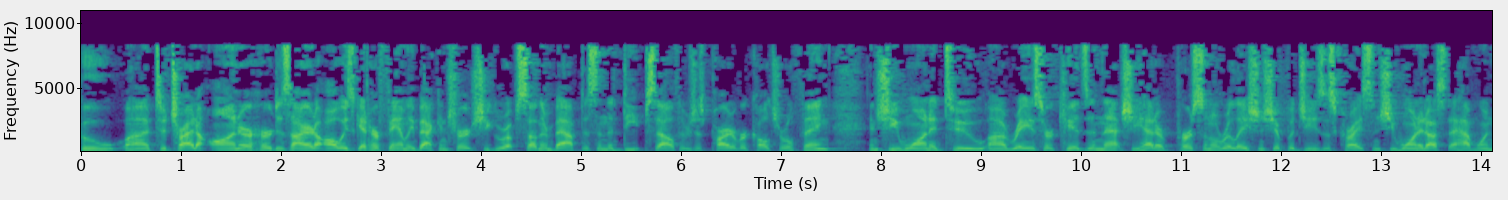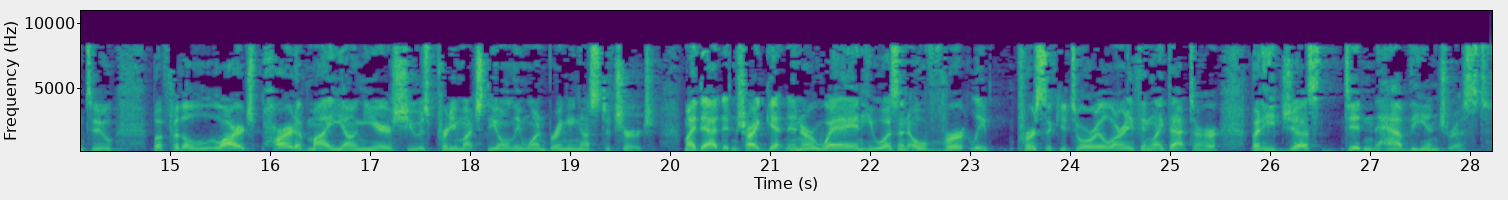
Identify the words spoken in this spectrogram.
who uh, to try to honor her desire to always get her family back in church. She grew up Southern Baptist in the deep South. It was just part of her cultural thing, and she wanted to uh, raise her kids in that. She had a personal relationship with Jesus Christ, and she wanted us to have one too. But for the large part of my young years, she was pretty much the only one bringing us to church. My dad didn't try getting in her way, and he wasn't overtly persecutorial or anything like that to her, but he just didn't have the interest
